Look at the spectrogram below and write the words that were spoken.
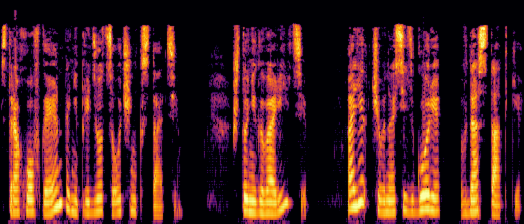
Страховка Энтони придется очень кстати. Что не говорите, а легче выносить горе в достатке,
